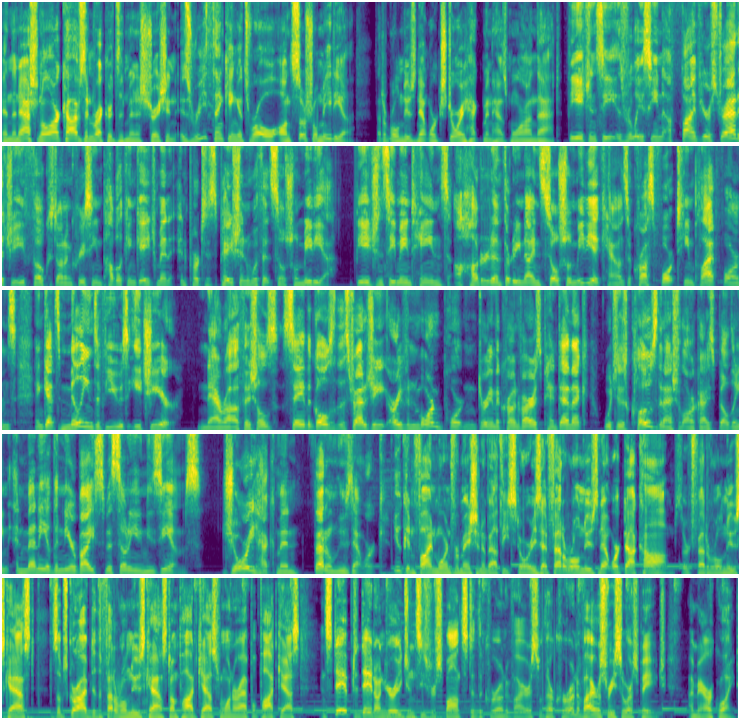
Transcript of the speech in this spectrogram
And the National Archives and Records Administration is rethinking its role on social media. Federal News Network's Jory Heckman has more on that. The agency is releasing a five year strategy focused on increasing public engagement and participation with its social media. The agency maintains 139 social media accounts across 14 platforms and gets millions of views each year. NARA officials say the goals of the strategy are even more important during the coronavirus pandemic, which has closed the National Archives building and many of the nearby Smithsonian museums. Jory Heckman, Federal News Network. You can find more information about these stories at federalnewsnetwork.com. Search Federal Newscast, subscribe to the Federal Newscast on Podcast One or Apple Podcasts, and stay up to date on your agency's response to the coronavirus with our coronavirus resource page. I'm Eric White.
